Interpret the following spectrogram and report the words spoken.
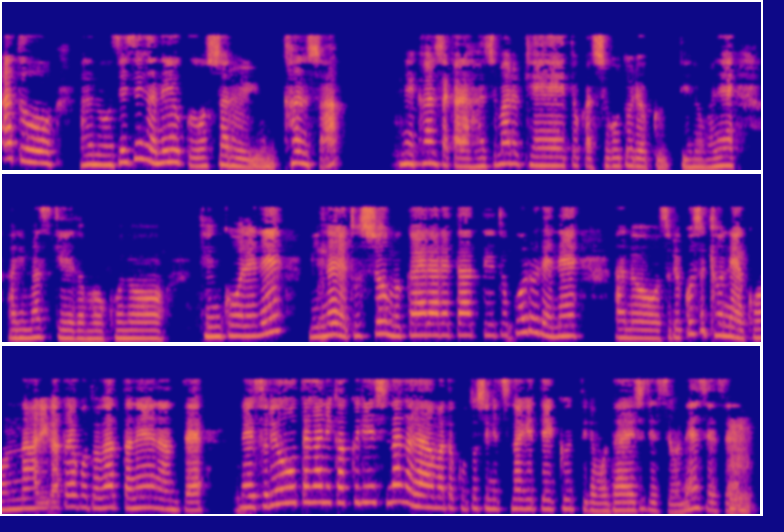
あと、あの、先生がね、よくおっしゃるように、感謝ね、感謝から始まる経営とか仕事力っていうのがね、ありますけれども、この健康でね、みんなで年を迎えられたっていうところでね、あの、それこそ去年こんなありがたいことがあったね、なんて、ね、それをお互いに確認しながら、また今年につなげていくっていうのも大事ですよね、先生。うん。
